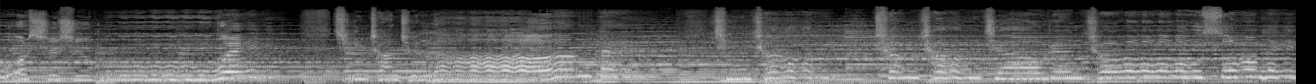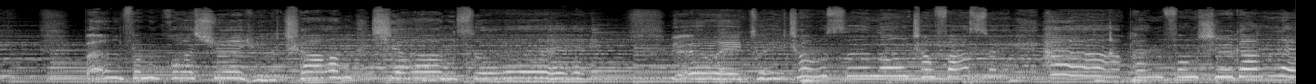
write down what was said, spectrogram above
我世事无味，情长却狼狈。情长长长叫人愁锁眉，半风花雪月长相随。月未退，愁思浓长发碎。啊，盼风湿干泪，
